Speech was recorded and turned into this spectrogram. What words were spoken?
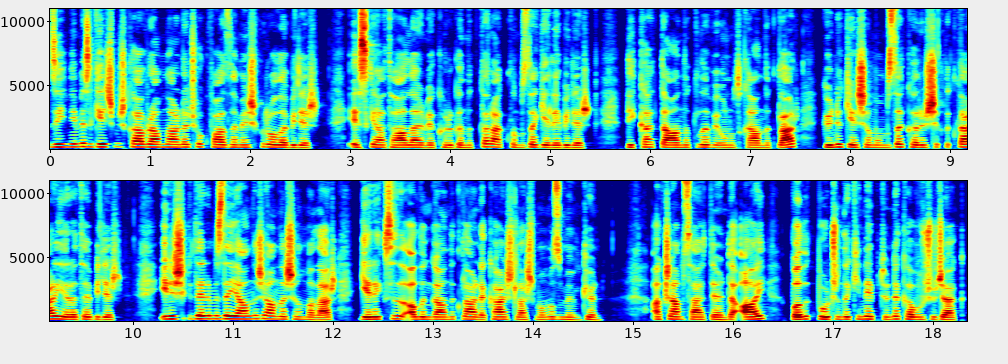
Zihnimiz geçmiş kavramlarla çok fazla meşgul olabilir. Eski hatalar ve kırgınlıklar aklımıza gelebilir. Dikkat dağınıklığı ve unutkanlıklar günlük yaşamımızda karışıklıklar yaratabilir. İlişkilerimizde yanlış anlaşılmalar, gereksiz alınganlıklarla karşılaşmamız mümkün. Akşam saatlerinde Ay, Balık burcundaki Neptün'le kavuşacak.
